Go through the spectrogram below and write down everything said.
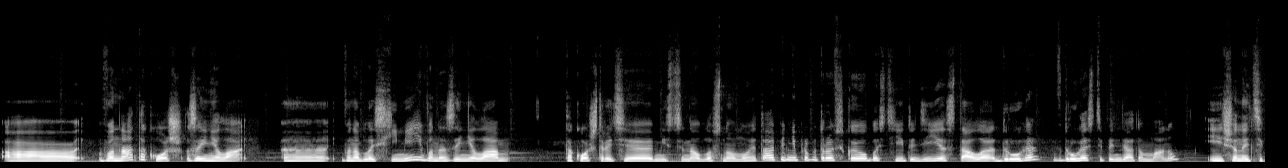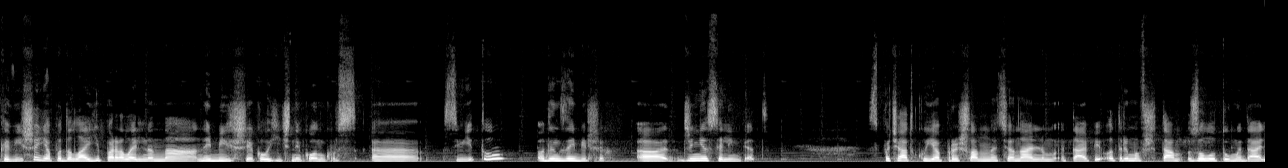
А, вона також зайняла, е, вона була з хімії, вона зайняла також третє місце на обласному етапі Дніпропетровської області, і тоді я стала друге, вдруге стипендіатом МАНу. І що найцікавіше, я подала її паралельно на найбільший екологічний конкурс е, світу, один з найбільших е, Genius Olympiad. Спочатку я пройшла на національному етапі, отримавши там золоту медаль,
